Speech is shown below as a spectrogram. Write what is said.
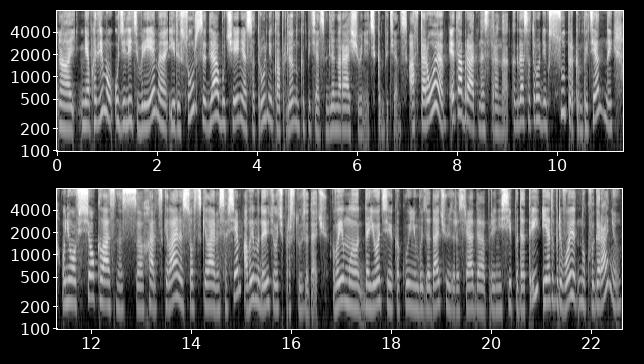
а, необходимо уделить время и ресурсы для обучения сотрудника определенным компетенциям, для наращивания этих компетенций. А второе — это обратная сторона, когда сотрудник суперкомпетентный, у него все классно с хард-скиллами, с софт-скиллами совсем, а вы ему даете очень простую задачу. Вы ему даете какую-нибудь задачу из разряда «принеси под 3 и это приводит ну, к выгоранию,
